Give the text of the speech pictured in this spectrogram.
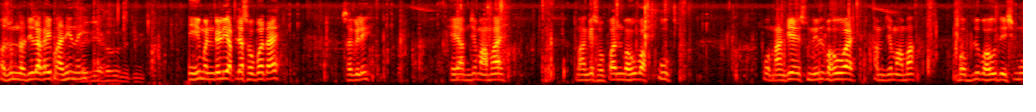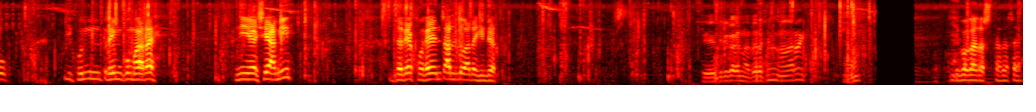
अजून नदीला काही पाणी नाही. ही मंडळी आपल्यासोबत आहे. सगळी हे आमचे मामा आहे. मागे सोपान भाऊ बाप्पू व मागे सुनील भाऊ आहे आमचे मामा बबलू भाऊ देशमुख इकडून प्रेमकुमार आहे. आणि असे आम्ही दऱ्या खोऱ्याने चाललो आता हिंडत. हे बघा रस्ता कसा आहे.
